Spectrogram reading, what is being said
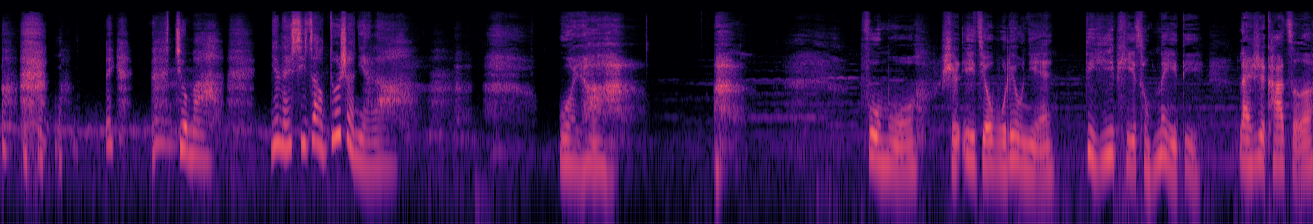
哎，舅妈，您来西藏多少年了？我呀，父母是一九五六年第一批从内地来日喀则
